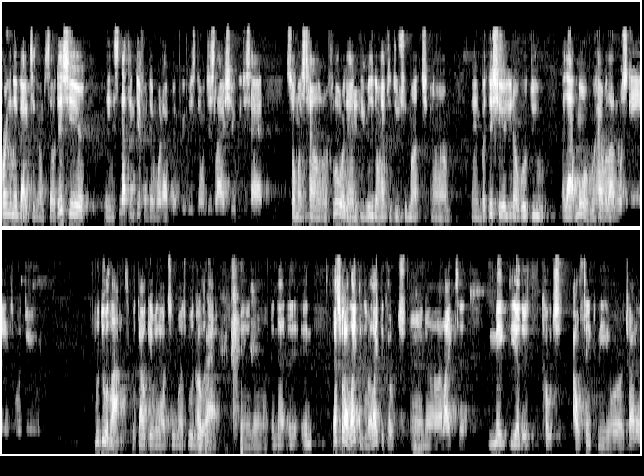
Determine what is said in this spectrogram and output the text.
bringing it back to them. So this year, I mean, it's nothing different than what I've been previously doing. Just last year, we just had so much talent on the floor that you really don't have to do too much. Um, and but this year, you know, we'll do a lot more. We'll have a lot more schemes. We'll do we'll do a lot without giving out too much. We'll do Okay. a lot, and uh, and that and, and that's what I like to do. I like to coach, and uh, I like to make the other coach outthink me or try to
